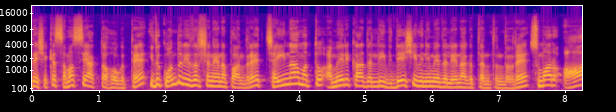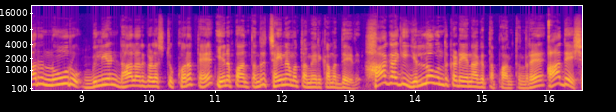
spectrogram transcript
ದೇಶಕ್ಕೆ ಸಮಸ್ಯೆ ಆಗ್ತಾ ಹೋಗುತ್ತೆ. ಇದಕ್ಕೊಂದು ನಿದರ್ಶನ ಏನಪ್ಪಾ ಅಂದ್ರೆ, ಚೈನಾ ಮತ್ತು ಅಮೆರಿಕಾದಲ್ಲಿ ವಿದೇಶಿ ವಿನಿಮಯದಲ್ಲಿ ಏನಾಗುತ್ತೆ ಅಂತಂದ್ರೆ, ಸುಮಾರು ಆರು ನೂರು ಬಿಲಿಯನ್ ಡಾಲರ್ಗಳಷ್ಟು ಕೊರತೆ ಏನಪ್ಪಾ ಅಂತಂದ್ರೆ ಚೈನಾ ಮತ್ತು ಅಮೆರಿಕ ಮಧ್ಯೆ ಇದೆ. ಹಾಗಾಗಿ ಎಲ್ಲೋ ಒಂದು ಕಡೆ ಏನಾಗುತ್ತಪ್ಪ ಅಂತಂದ್ರೆ ಆ ದೇಶ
